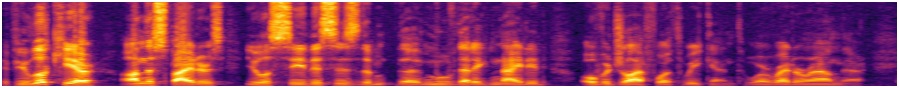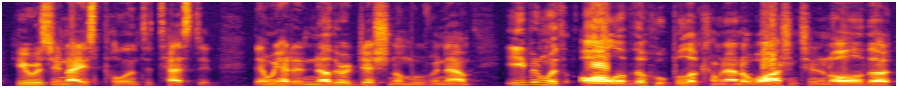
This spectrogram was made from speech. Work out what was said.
If you look here on the spiders, you will see this is the, the move that ignited over July 4th weekend. We're right around there. Here was your nice pull into tested. Then we had another additional move. And now, even with all of the hoopla coming out of Washington and all of the,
